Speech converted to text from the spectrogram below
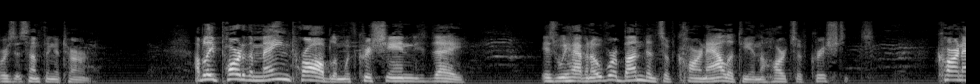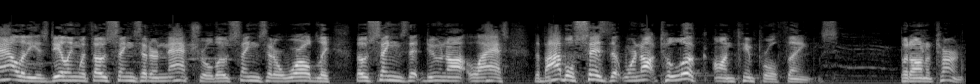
or is it something eternal? I believe part of the main problem with Christianity today is we have an overabundance of carnality in the hearts of Christians. Carnality is dealing with those things that are natural, those things that are worldly, those things that do not last. The Bible says that we're not to look on temporal things, but on eternal.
